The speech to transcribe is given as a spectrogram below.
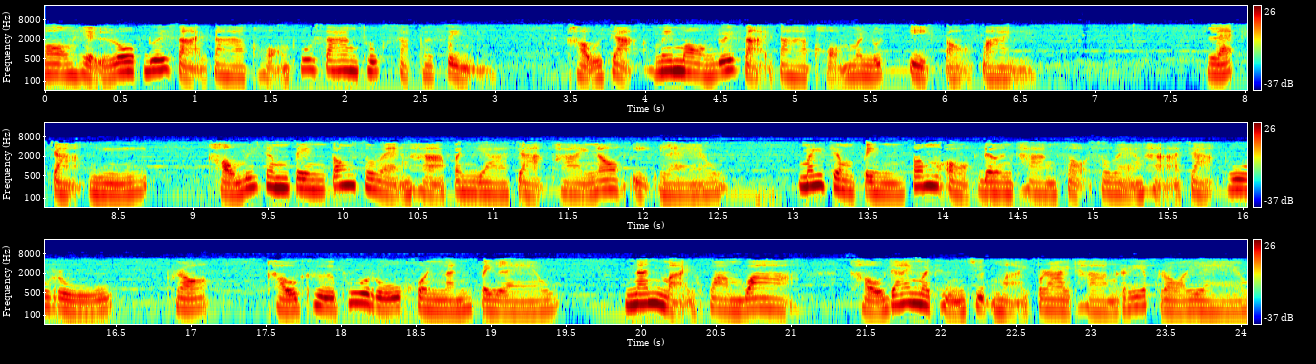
มองเห็นโลกด้วยสายตาของผู้สร้างทุกสรรพสิ่ง เขาจะไม่มองด้วยสายตาของมนุษย์อีกต่อไป และจากนี้เขาไม่จำเป็นต้องแสวงหาปัญญาจากภายนอกอีกแล้ว ไม่จำเป็นต้องออกเดินทางเสาะแสวงหาจากผู้รู้ เพราะเขาคือผู้รู้คนนั้นไปแล้ว นั่นหมายความว่า เขาได้มาถึงจุดหมายปลายทางเรียบร้อยแล้ว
